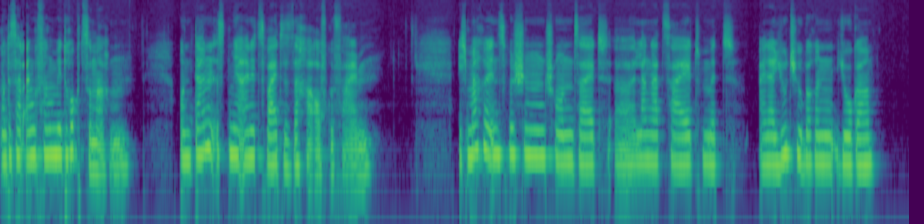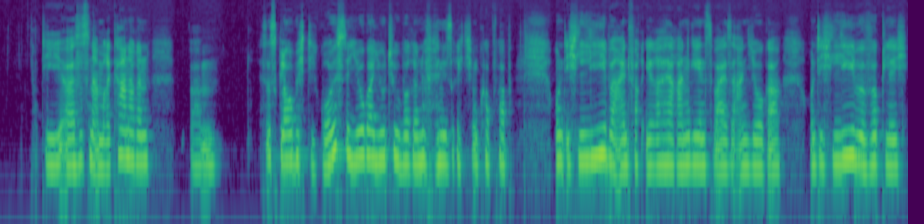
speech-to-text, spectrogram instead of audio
Und es hat angefangen, mir Druck zu machen. Und dann ist mir eine zweite Sache aufgefallen. Ich mache inzwischen schon seit äh, langer Zeit mit einer YouTuberin Yoga. Die, äh, es ist eine Amerikanerin. Ähm, es ist, glaube ich, die größte Yoga-YouTuberin, wenn ich es richtig im Kopf habe. Und ich liebe einfach ihre Herangehensweise an Yoga. Und ich liebe wirklich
